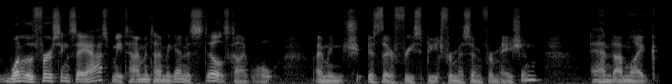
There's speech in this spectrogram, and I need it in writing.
one of the first things they ask me time and time again is still it's kind of like, well, I mean, is there free speech for misinformation? And I'm like,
